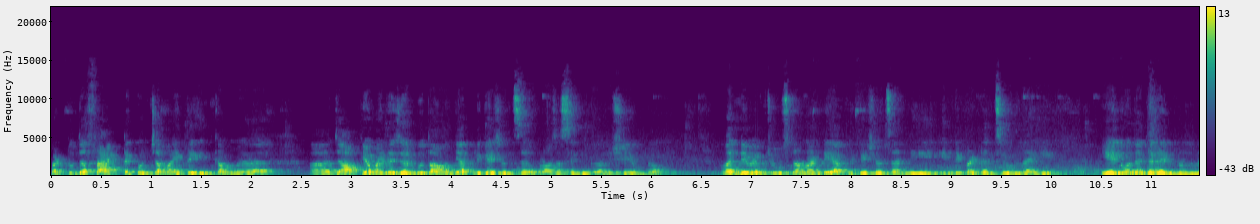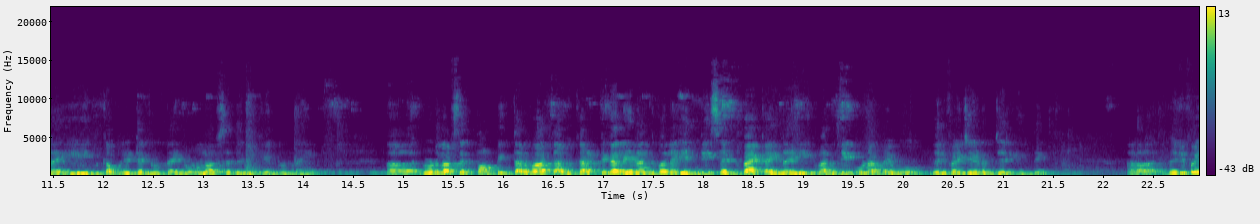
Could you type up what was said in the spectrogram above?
బట్ టు ద ఫ్యాక్ట్ కొంచెం అయితే ఇన్కమ్ జాప్యం అయితే జరుగుతూ ఉంది అప్లికేషన్స్ ప్రాసెసింగ్ విషయంలో. అవన్నీ మేము చూసినామండి. అప్లికేషన్స్ అన్నీ ఎన్ని పెండెన్సీ ఉన్నాయి? ఏలో దగ్గర ఎన్ని ఉన్నాయి? ఇన్కంప్లీట్ ఎన్ని ఉన్నాయి? నోడల్ ఆఫీసర్ దగ్గరికి ఎన్ని ఉన్నాయి? నోడల్ ఆఫీసర్ పంపిన తర్వాత అవి కరెక్ట్గా లేనందువల్ల ఎన్ని సెండ్ బ్యాక్ అయినాయి ఇవన్నీ కూడా మేము వెరిఫై చేయడం జరిగింది. వెరిఫై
